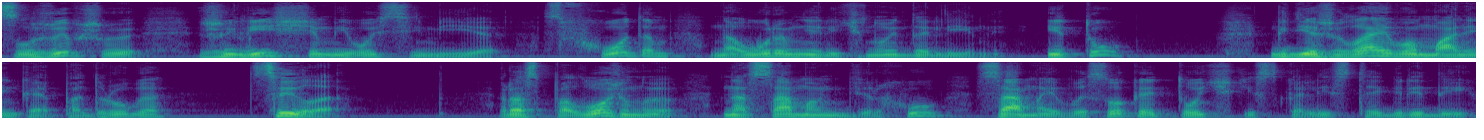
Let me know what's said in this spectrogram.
служившую жилищем его семьи, с входом на уровне речной долины, и ту, где жила его маленькая подруга Цила, расположенную на самом верху самой высокой точки скалистой гряды.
